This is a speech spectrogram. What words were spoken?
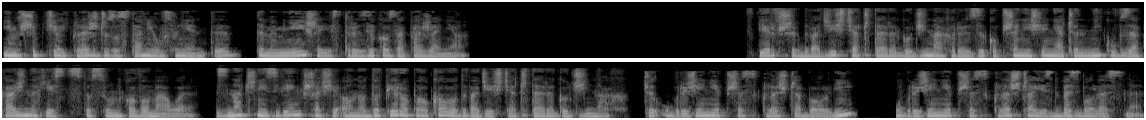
Im szybciej kleszcz zostanie usunięty, tym mniejsze jest ryzyko zakażenia. W pierwszych 24 godzinach ryzyko przeniesienia czynników zakaźnych jest stosunkowo małe, znacznie zwiększa się ono dopiero po około 24 godzinach. Czy ugryzienie przez kleszcza boli? Ugryzienie przez kleszcza jest bezbolesne.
